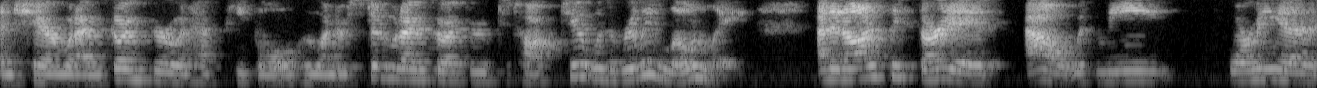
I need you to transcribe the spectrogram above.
and share what I was going through and have people who understood what I was going through to talk to. It was really lonely. And it honestly started out with me forming a,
